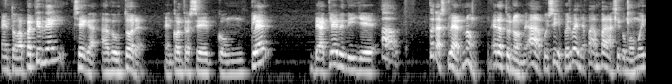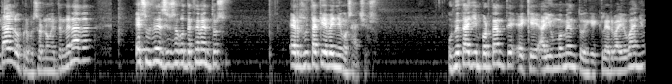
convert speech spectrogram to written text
Entón, a partir de aí, chega a doutora, encontrase con Claire, ve a Claire e dille, ah, tú eras Claire, non? Era tu nome. Ah, pois sí, pois veña, pam, pam, así como moi tal, o profesor non entende nada. E sucedense os acontecementos e resulta que veñen os anxos. Un detalle importante é que hai un momento en que Claire vai ao baño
